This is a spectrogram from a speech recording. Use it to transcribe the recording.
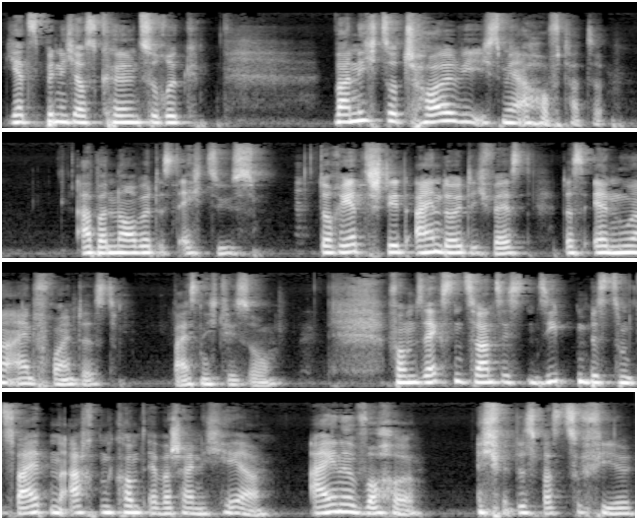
Jetzt bin ich aus Köln zurück. War nicht so toll, wie ich es mir erhofft hatte. Aber Norbert ist echt süß. Doch jetzt steht eindeutig fest, dass er nur ein Freund ist. Weiß nicht wieso. Vom 26.07. bis zum 2.08. kommt er wahrscheinlich her. Eine Woche. Ich finde es fast zu viel.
